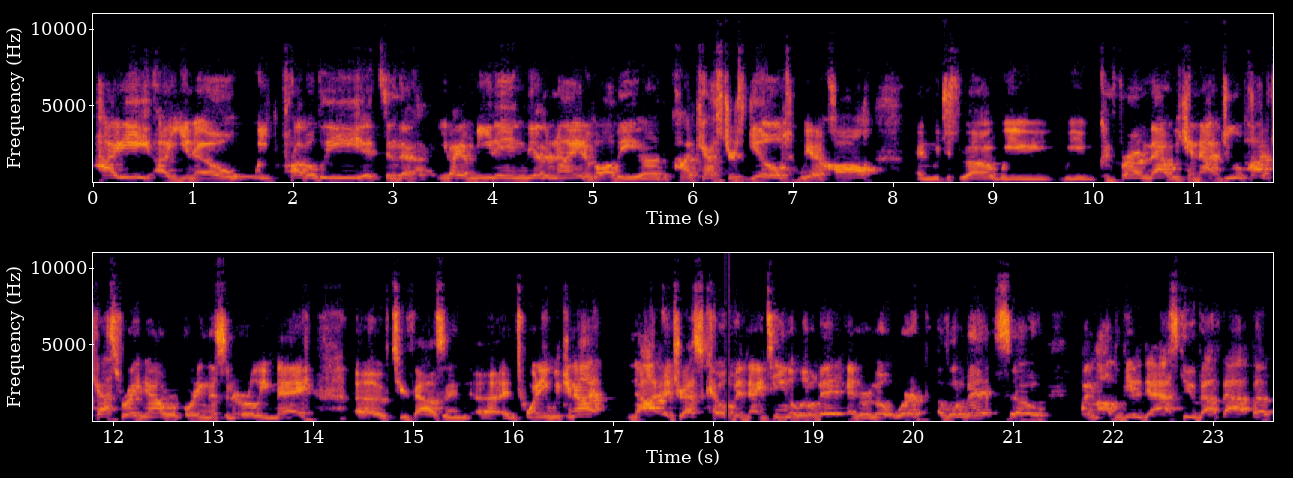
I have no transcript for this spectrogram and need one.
Heidi, uh, you know, we probably it's in the you know I had a meeting the other night of all the uh, the podcasters guild. We had a call and we just uh, we we confirmed that we cannot do a podcast right now. We're recording this in early May uh, of 2020. We cannot not address COVID 19 a little bit and remote work a little bit. So I'm obligated to ask you about that. But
